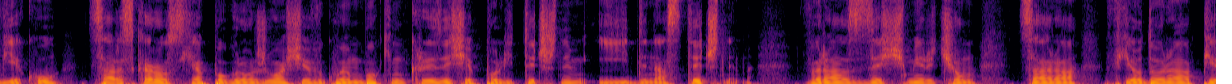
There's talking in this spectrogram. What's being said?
wieku carska Rosja pogrążyła się w głębokim kryzysie politycznym i dynastycznym. Wraz ze śmiercią cara Fiodora I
